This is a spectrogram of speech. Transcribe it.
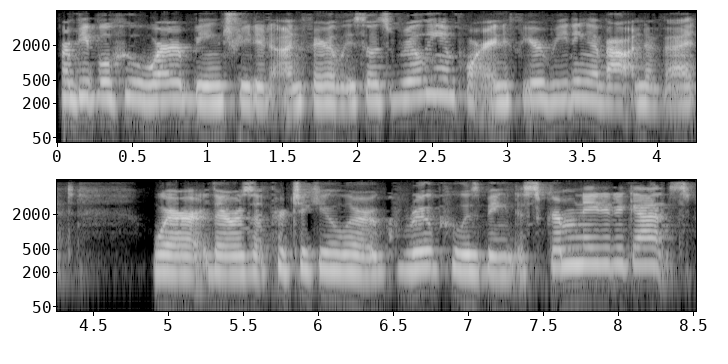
from people who were being treated unfairly. So it's really important if you're reading about an event where there was a particular group who was being discriminated against,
